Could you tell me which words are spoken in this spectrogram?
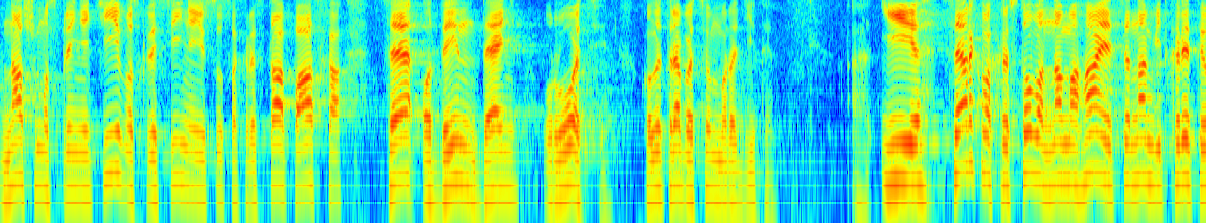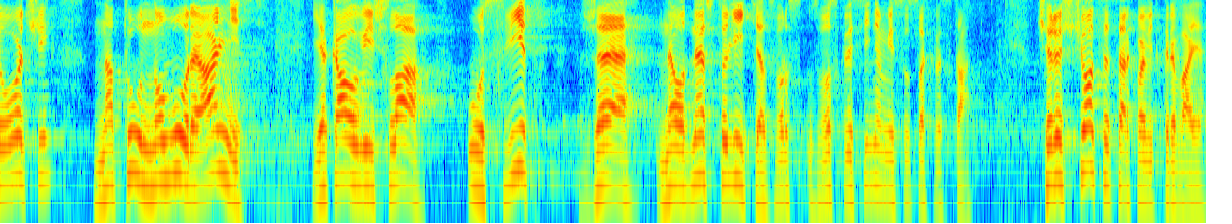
в нашому сприйнятті Воскресіння Ісуса Христа, Пасха це один день у році, коли треба цьому радіти. І церква Христова намагається нам відкрити очі на ту нову реальність, яка увійшла у світ вже не одне століття з Воскресінням Ісуса Христа. Через що це церква відкриває?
